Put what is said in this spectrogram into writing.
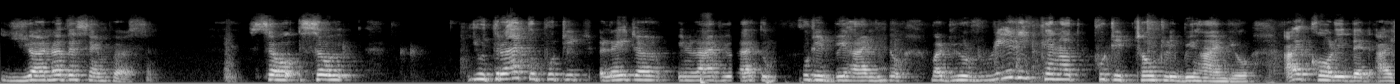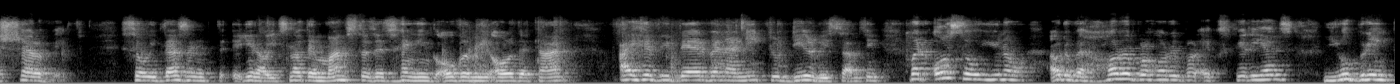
you are not the same person. So, so you try to put it later in life, you try to put it behind you, but you really cannot put it totally behind you. I call it that I shelve it. So it doesn't, you know, it's not a monster that's hanging over me all the time. I have it there when I need to deal with something. But also, you know, out of a horrible, horrible experience, you bring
